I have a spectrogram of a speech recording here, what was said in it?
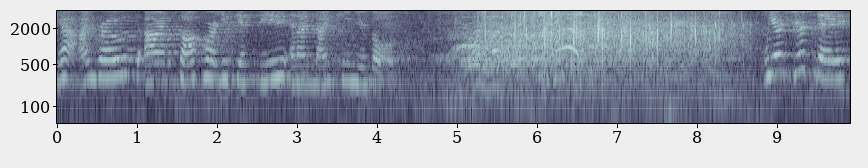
yeah, I'm Rose. I'm a sophomore at UCSB and I'm 19 years old. We are here today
